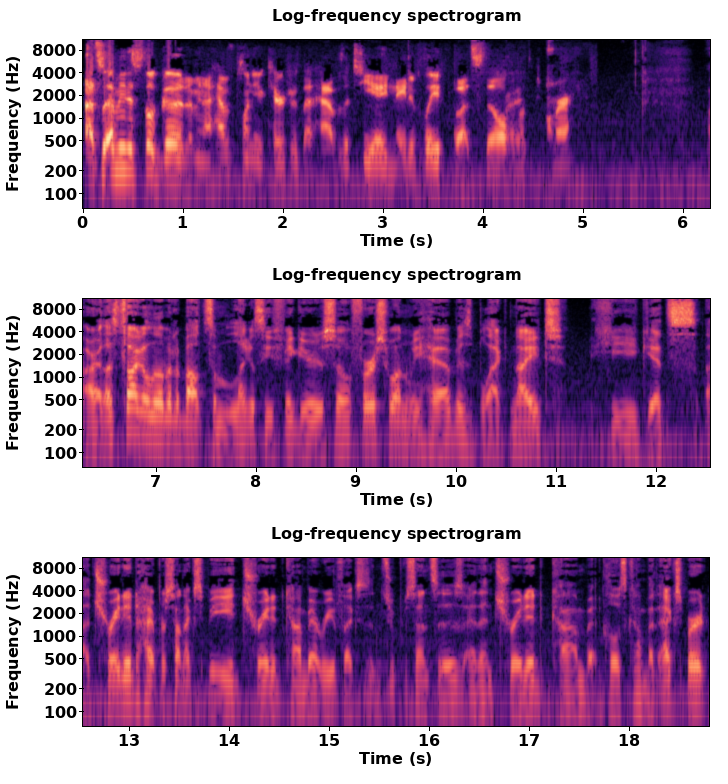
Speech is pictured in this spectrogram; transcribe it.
That's. I mean, it's still good. I mean, I have plenty of characters that have the TA natively, but still, Right. that's a bummer. All right, let's talk a little bit about some legacy figures. So, first one we have is Black Knight. He gets a traded hypersonic speed, traded combat reflexes and super senses, and then traded combat close combat expert.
